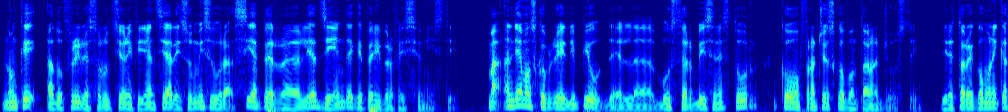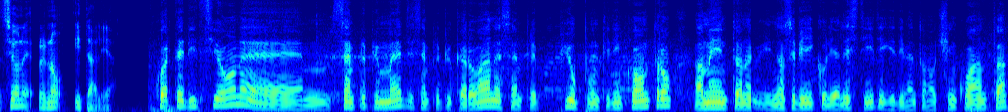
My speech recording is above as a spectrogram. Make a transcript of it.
nonché ad offrire soluzioni finanziarie su misura sia per le aziende che per i professionisti. Ma andiamo a scoprire di più del Booster Business Tour con Francesco Fontana Giusti, direttore comunicazione Renault Italia. Quarta edizione, ehm, sempre più mezzi, sempre più carovane, sempre più punti d'incontro, aumentano i nostri veicoli allestiti che diventano 50,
